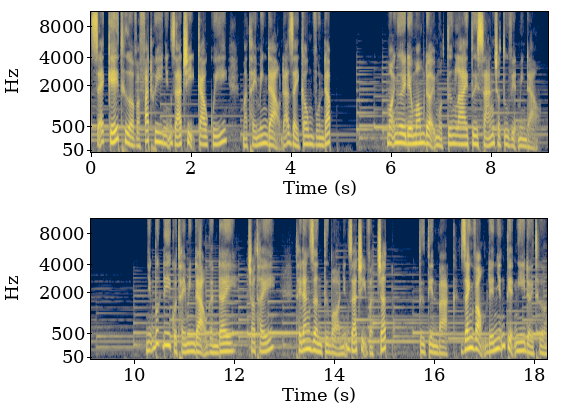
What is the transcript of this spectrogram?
sẽ kế thừa và phát huy những giá trị cao quý mà Thầy Minh Đạo đã dày công vun đắp. Mọi người đều mong đợi một tương lai tươi sáng cho tu viện Minh Đạo. Những bước đi của Thầy Minh Đạo gần đây cho thấy Thầy đang dần từ bỏ những giá trị vật chất, từ tiền bạc, danh vọng đến những tiện nghi đời thường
